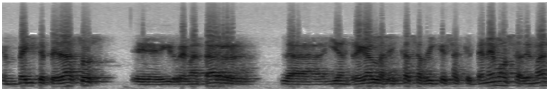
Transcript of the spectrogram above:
en 20 pedazos eh, y rematar la, y entregar las escasas riquezas que tenemos. Además,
